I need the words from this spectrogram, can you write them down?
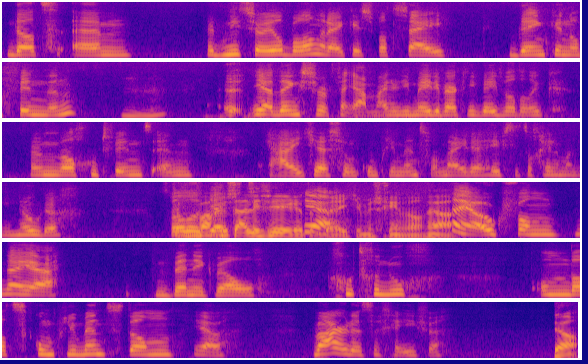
dat ehm, het niet zo heel belangrijk is wat zij denken of vinden. Eh, ja, denk een soort van, ja, maar die medewerker die weet wel dat ik hem wel goed vind. En ja, weet je, zo'n compliment van mij, dat heeft hij toch helemaal niet nodig. Terwijl dat bagatelliseren het Ja. een beetje misschien wel. Ja. nou ja, ook van, nou ja, ben ik wel goed genoeg om dat compliment dan ja, waarde te geven? ja.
